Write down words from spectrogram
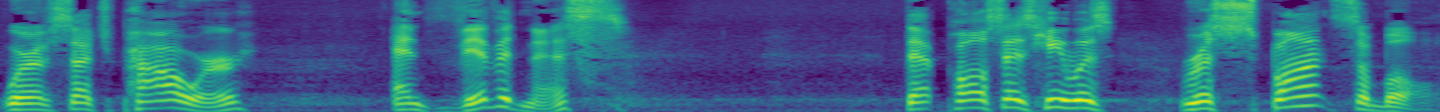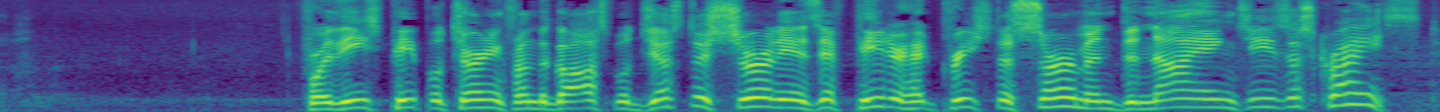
were of such power and vividness that Paul says he was responsible for these people turning from the gospel just as surely as if Peter had preached a sermon denying Jesus Christ.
